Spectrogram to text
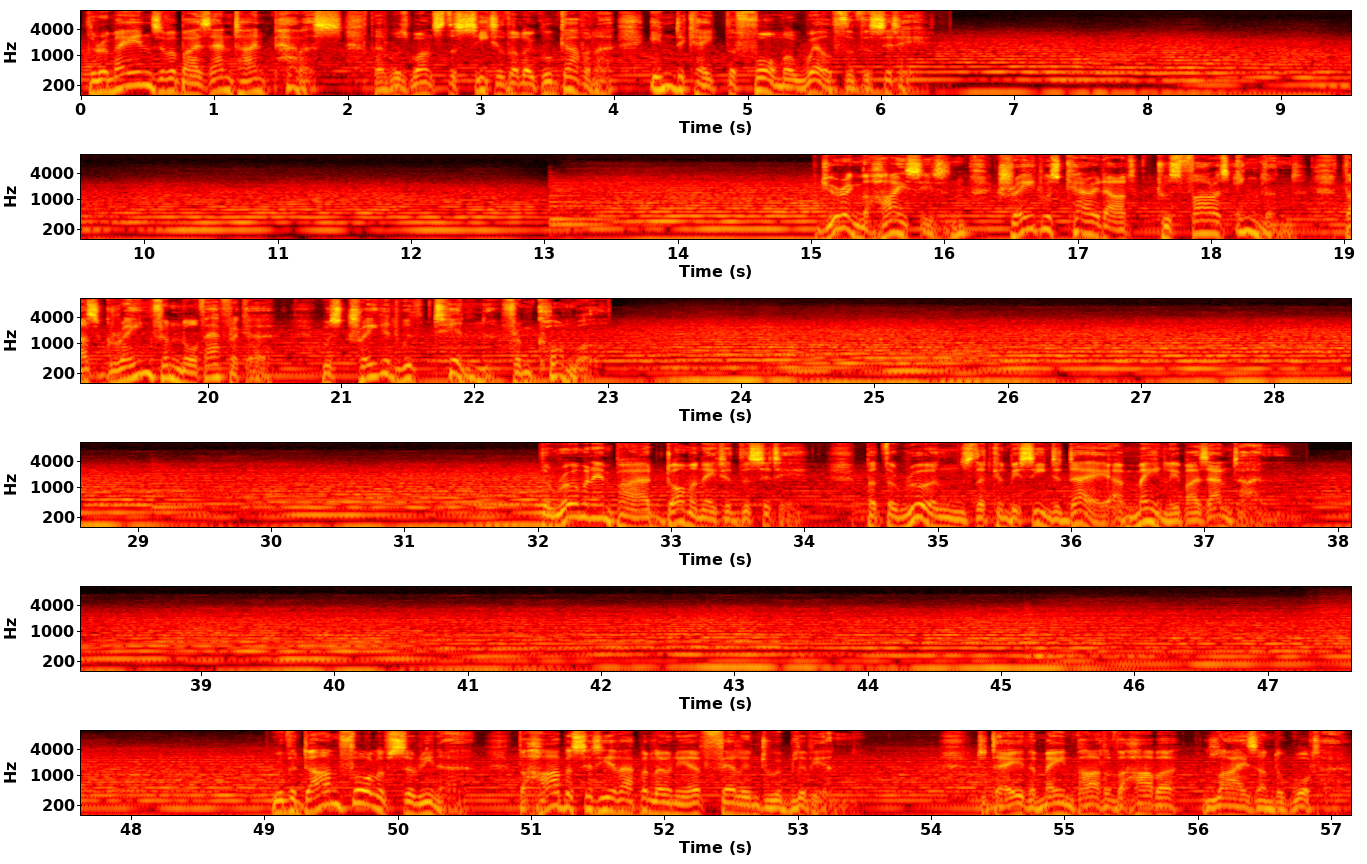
The remains of a Byzantine palace that was once the seat of the local governor indicate the former wealth of the city. During the high season, trade was carried out to as far as England. Thus, grain from North Africa was traded with tin from Cornwall. The Roman Empire dominated the city, but the ruins that can be seen today are mainly Byzantine. With the downfall of Cyrene, the harbour city of Apollonia fell into oblivion. Today, the main part of the harbour lies underwater.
